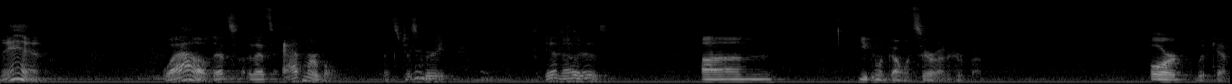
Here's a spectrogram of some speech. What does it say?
Man. Wow, that's that's admirable. That's just great. Yeah, no, it is. Um, you can look on with Sarah on her phone. Or with Kevin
